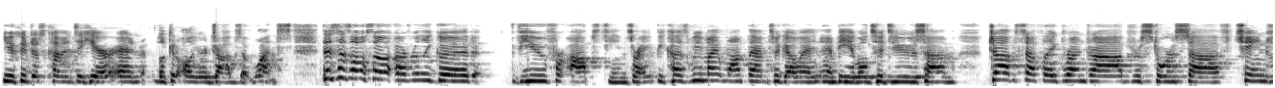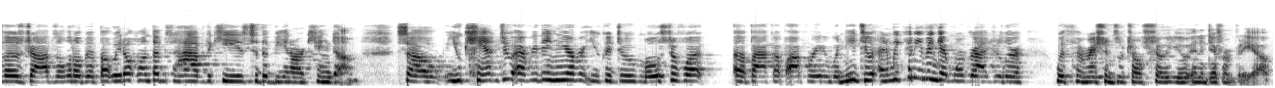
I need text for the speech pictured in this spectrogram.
you can just come into here and look at all your jobs at once. This is also a really good view for ops teams, right? Because we might want them to go in and be able to do some job stuff like run jobs, restore stuff, change those jobs a little bit, but we don't want them to have the keys to the B&R kingdom. So you can't do everything here, but you could do most of what a backup operator would need to, and we can even get more granular with permissions, which I'll show you in a different video.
